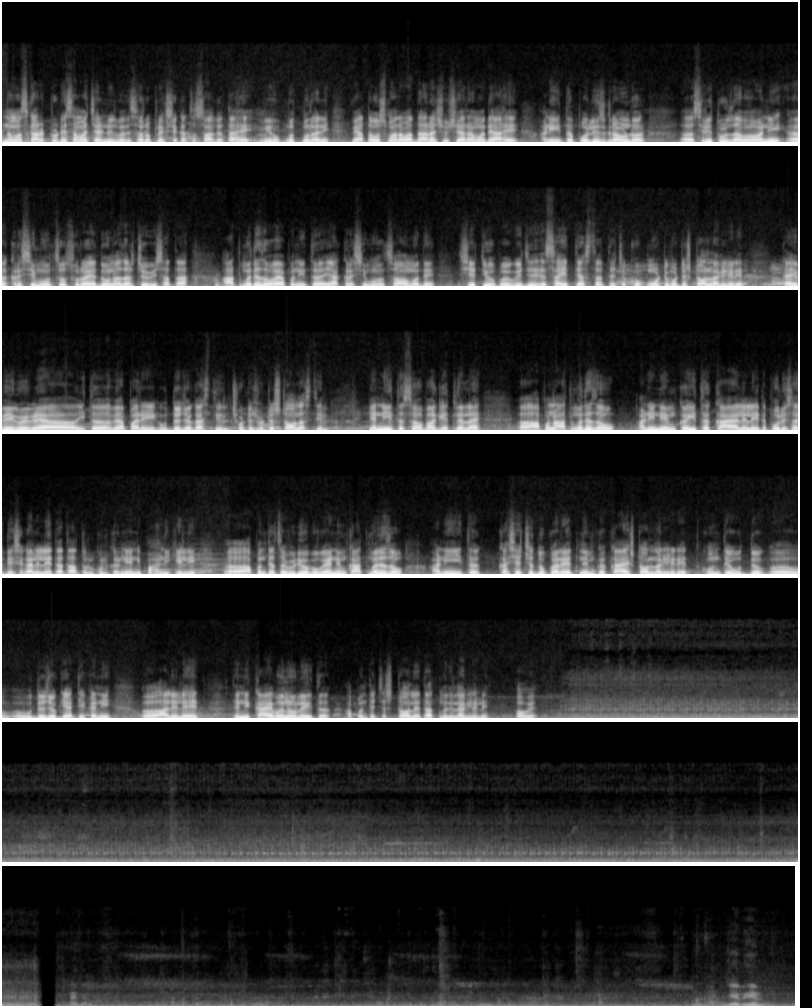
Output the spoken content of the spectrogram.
नमस्कार टुडे समाचार न्यूजमध्ये सर्व प्रेक्षकाचं स्वागत आहे. मी हुकमत मुलानी. मी आता उस्मानाबाद धाराशिव शहरामध्ये आहे आणि इथं पोलीस ग्राउंडवर श्री तुळजाभवानी कृषी महोत्सव सुरू आहे दोन हजार चोवीस. आता आतमध्ये जाऊया आपण. इथं या कृषी महोत्सवामध्ये शेती उपयोगी जे साहित्य असतात त्याचे खूप मोठे मोठे स्टॉल लागलेले आहेत. काही वेगवेगळ्या इथं व्यापारी उद्योजक असतील छोटे छोटे स्टॉल असतील यांनी इथं सहभाग घेतलेला आहे. आपण आतमध्ये जाऊ. आणि नेमकं इथं काय आलेलं आहे? इथं पोलीस अधीक्षक आलेले आहेत आता अतुल कुलकर्णी यांनी पाहणी केली. आपण त्याचा व्हिडिओ बघूया नेमकं आतमध्ये जाऊ. आणि इथं कशाचे दुकान आहेत नेमकं काय स्टॉल लागलेले आहेत कोणते उद्योग उद्योजक या ठिकाणी आलेले आहेत त्यांनी काय बनवलं इथं? आपण त्याचे स्टॉल आहेत आतमध्ये लागलेले पाहूयात. Cebhim.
